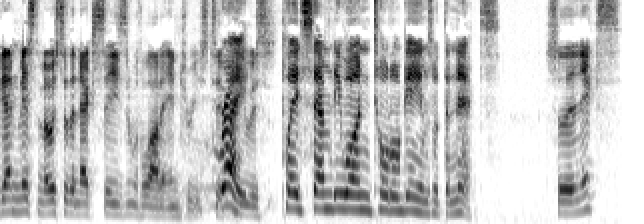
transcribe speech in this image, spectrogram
then missed most of the next season with a lot of injuries too. Right. He was Played 71 total games with the Knicks. So the Knicks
